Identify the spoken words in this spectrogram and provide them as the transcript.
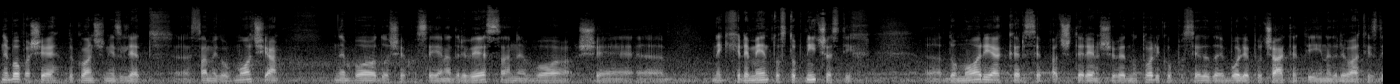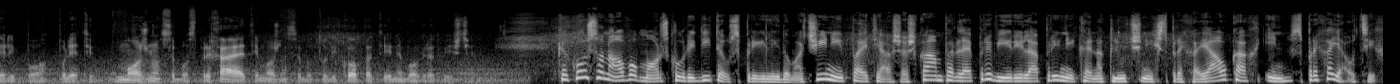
ne bo pa še dokončen izgled uh, samega območja ne bodo še posejena drevesa, ne bo še eh, nekih elementov stopničastih eh, do morja, ker se pač teren še vedno toliko posede, da je bolje počakati in nadaljevati z deli po poletju. Možno se bo sprehajati, možno se bo tudi kopati, ne bo gradbišče. Kako so novo morsko ureditev sprejeli domačini, pa je Tjaša Škamperle preverila pri nekaj naključnih sprehajalkah in sprehajalcih.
